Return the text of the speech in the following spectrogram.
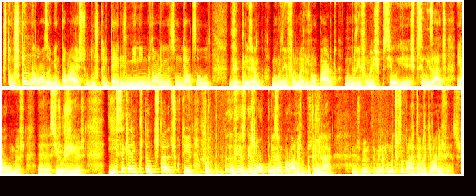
estão escandalosamente abaixo dos critérios mínimos da Organização Mundial de Saúde. De, por exemplo, número de enfermeiros num parto, número de enfermeiros especial- especializados em algumas eh, cirurgias. E isso é que era importante estar a discutir. Porque, desde, desde logo, por exemplo, agora mesmo para terminar, Temos mesmo terminar. uma discussão que nós já temos aqui várias vezes.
